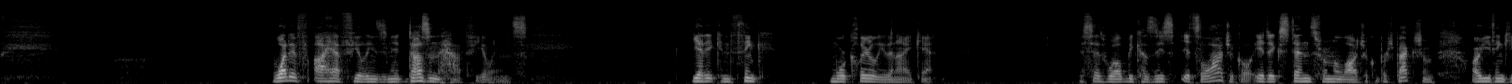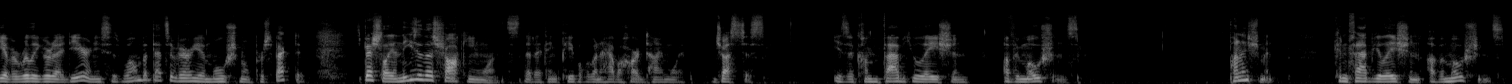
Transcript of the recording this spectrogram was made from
What if I have feelings and it doesn't have feelings? Yet it can think more clearly than I can. It says, well, because it's, it's logical. It extends from a logical perspective. Or you think you have a really good idea, and he says, well, but that's a very emotional perspective. Especially, and these are the shocking ones that I think people are going to have a hard time with. Justice is a confabulation of emotions. Punishment, confabulation of emotions.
